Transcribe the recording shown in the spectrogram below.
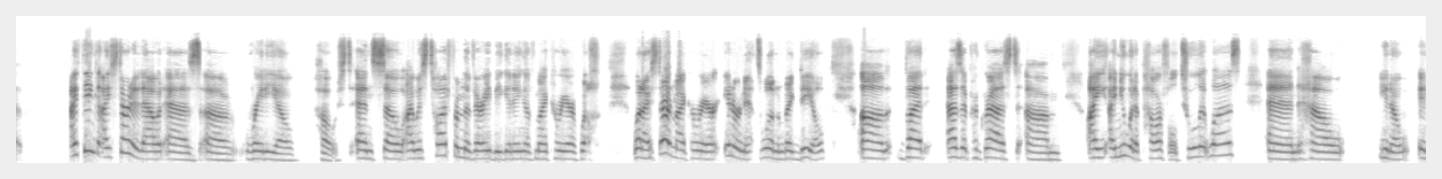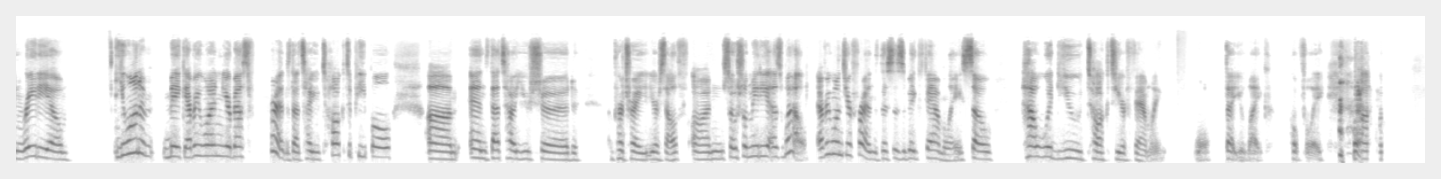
I think I started out as a radio host. And so I was taught from the very beginning of my career. Well, when I started my career, internets wasn't a big deal. Um, but as it progressed, um, I, I knew what a powerful tool it was and how, you know, in radio, you want to make everyone your best friends. That's how you talk to people. Um, and that's how you should portray yourself on social media as well. Everyone's your friends. This is a big family. So, how would you talk to your family? Well, that you like, hopefully. um,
